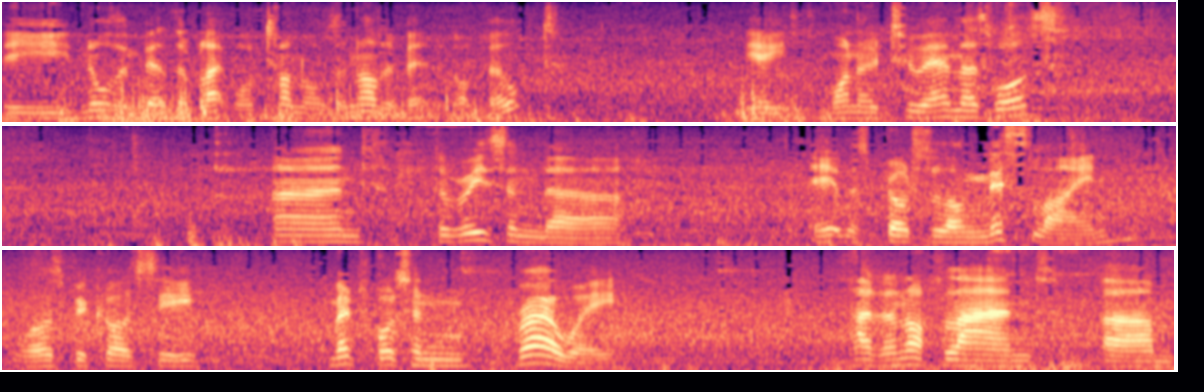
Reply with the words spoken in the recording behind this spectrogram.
The northern bit of the Blackwall Tunnel was another bit that got built. The 102M as was. And the reason uh, it was built along this line was because the Metropolitan Railway had enough land um,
